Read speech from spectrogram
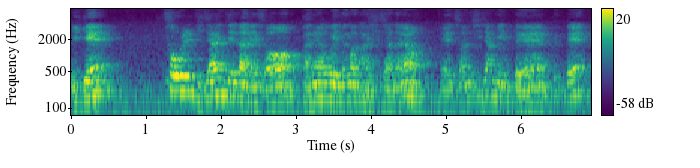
이게 서울 디자인 재단에서 관여하고 있는 건 아시잖아요. 예, 전 시장님 때 그때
